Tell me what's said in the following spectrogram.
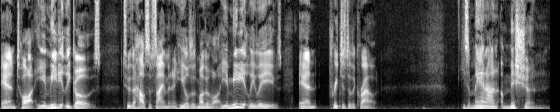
and taught. He immediately goes to the house of Simon and heals his mother in law. He immediately leaves and preaches to the crowd. He's a man on a mission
